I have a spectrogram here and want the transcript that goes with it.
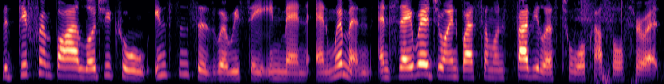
the different biological instances where we see in men and women. And today we're joined by someone fabulous to walk us all through it.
